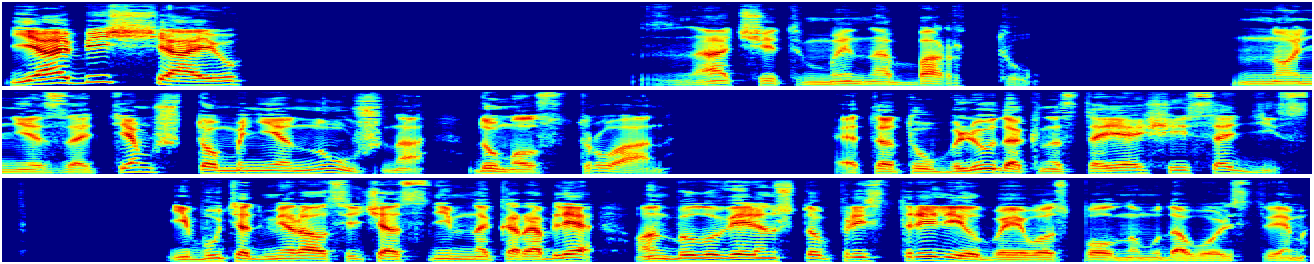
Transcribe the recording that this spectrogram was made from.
Я обещаю. Значит, мы на борту. Но не за тем, что мне нужно, думал Струан. Этот ублюдок настоящий садист и будь адмирал сейчас с ним на корабле, он был уверен, что пристрелил бы его с полным удовольствием.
